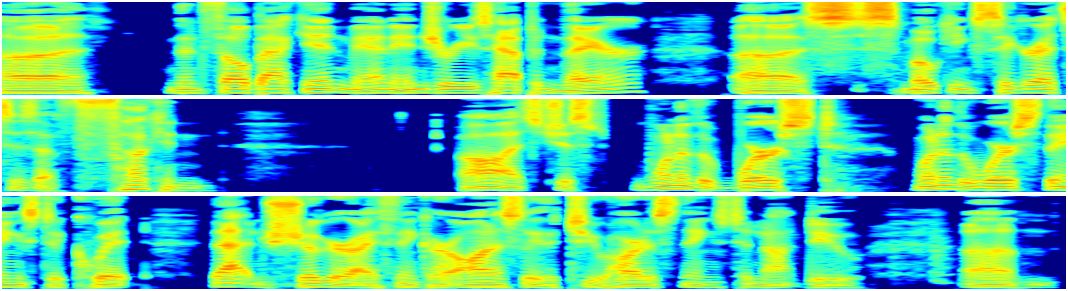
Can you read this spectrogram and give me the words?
Uh, then fell back in, man. Injuries happened there. Uh, smoking cigarettes is a fucking oh, it's just one of the worst, one of the worst things to quit. That and sugar, I think, are honestly the two hardest things to not do. Um,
